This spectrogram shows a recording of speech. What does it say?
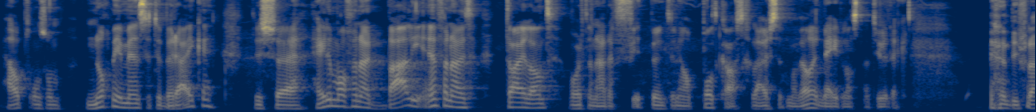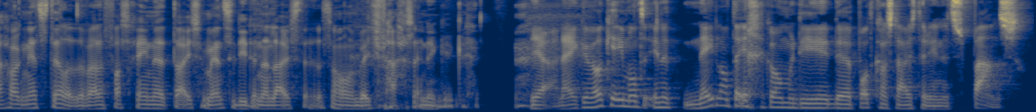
helpt ons om nog meer mensen te bereiken. Dus helemaal vanuit Bali en vanuit Thailand wordt er naar de Fit.nl podcast geluisterd, maar wel in het Nederlands natuurlijk. Die vraag wou ik net stellen. Er waren vast geen uh, Thaise mensen die er naar luisteren. Dat zal wel een beetje vaag zijn, denk ik. Ja, nee, ik ben wel een keer iemand in het Nederland tegengekomen die de podcast luisterde in het Spaans.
